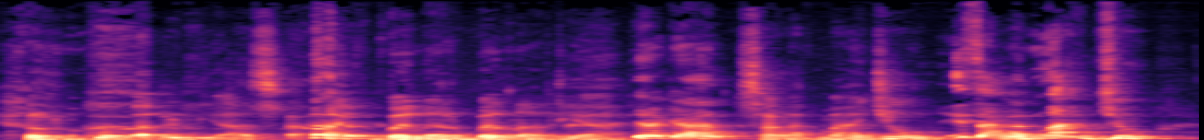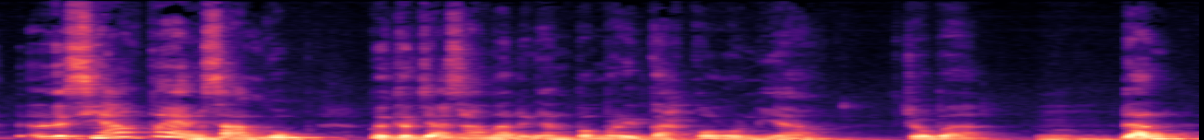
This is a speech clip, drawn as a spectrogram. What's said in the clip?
Luar biasa. Benar-benar ya. ya kan? Sangat maju. Ini sangat maju. Siapa yang sanggup bekerja sama dengan pemerintah kolonial? Coba. Dan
